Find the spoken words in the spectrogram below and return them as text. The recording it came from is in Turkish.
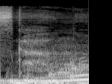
Pascal,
